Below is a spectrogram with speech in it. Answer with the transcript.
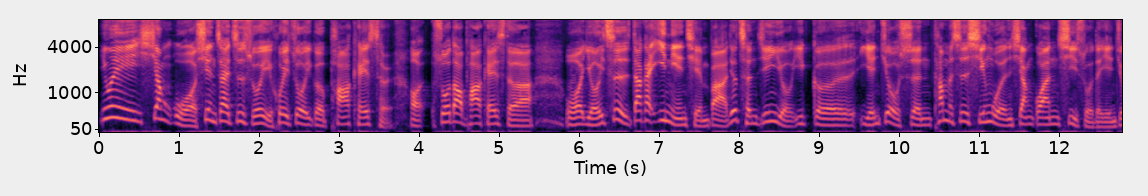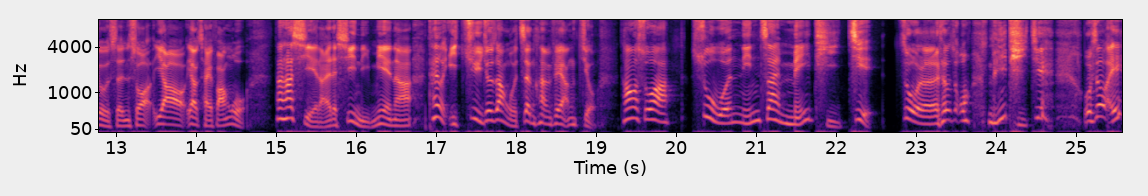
因为像我现在之所以会做一个 podcaster 哦，说到 podcaster 啊，我有一次大概一年前吧，就曾经有一个研究生，他们是新闻相关系所的研究生，说要要采访我。那他写来的信里面啊，他有一句就让我震撼非常久。他说啊，素文您在媒体界。做了，他说：“哦，媒体界。”我说：“诶，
